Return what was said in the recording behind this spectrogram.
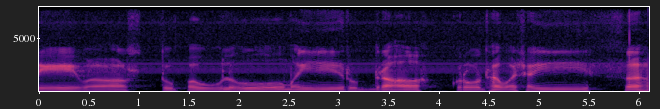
देवास्तु मयि रुद्राः क्रोधवशैः सह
